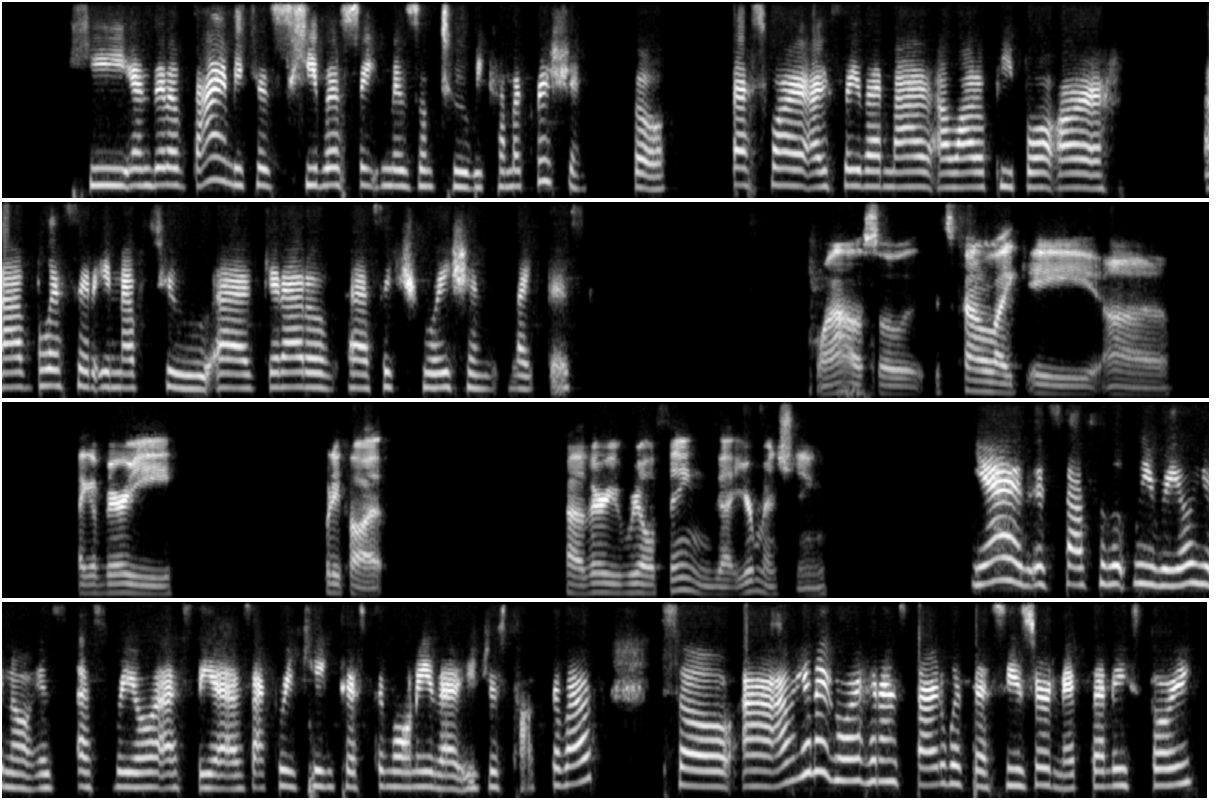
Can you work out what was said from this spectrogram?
he ended up dying because he left Satanism to become a Christian. So that's why I say that not a lot of people are uh, blessed enough to uh, get out of a situation like this. Wow, so it's kind of like a uh, like a very what do you call it? A very real thing that you're mentioning. Yeah, it's absolutely real. You know, it's as real as the uh, Zachary King testimony that you just talked about. So uh, I'm going to go ahead and start with the Caesar Neptali story.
